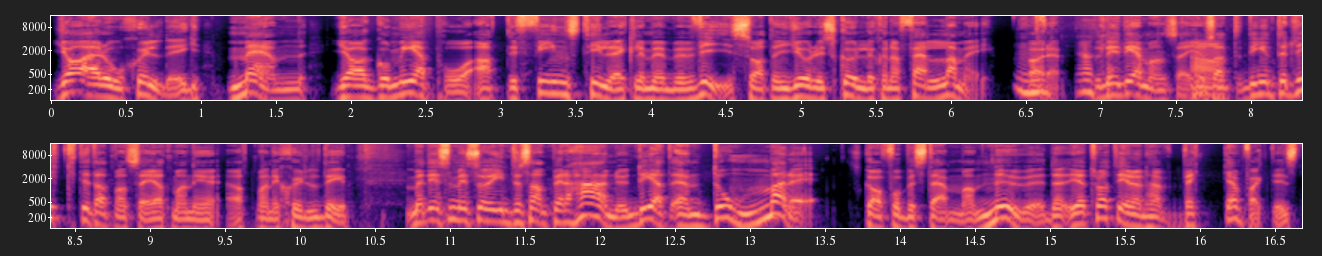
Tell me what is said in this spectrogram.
jag är oskyldig, men jag går med på att det finns tillräckligt med bevis så att en jury skulle kunna fälla mig för Mm, det. Så okej. det är det man säger. Ja. Så att det är inte riktigt att man säger att man, är, att man är skyldig. Men det som är så intressant med det här nu, det är att en domare ska få bestämma nu, jag tror att det är den här veckan faktiskt,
